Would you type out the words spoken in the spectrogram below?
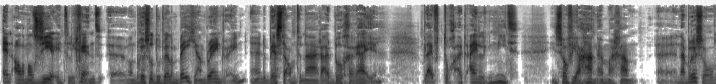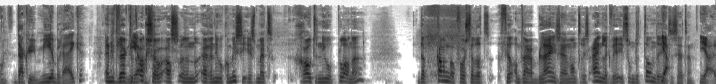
En allemaal zeer intelligent. eh, want Brussel doet wel een beetje aan brain drain. Hè. De beste ambtenaren uit Bulgarije blijven toch uiteindelijk niet in Sofia hangen. Maar gaan eh, naar Brussel. Want daar kun je meer bereiken. en het werkt ook zo als een, er een nieuwe commissie is met grote nieuwe plannen. Dan kan ik me ook voorstellen dat veel ambtenaren blij zijn. Want er is eindelijk weer iets om de tanden Ja. in te zetten. Ja,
